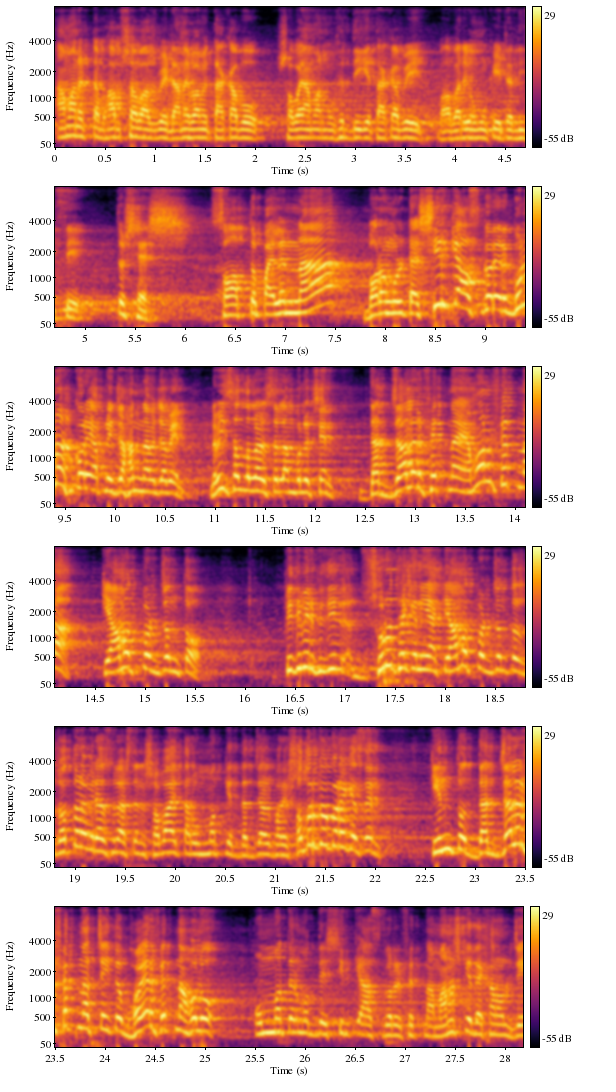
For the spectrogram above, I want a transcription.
আমার একটা ভাবসাব আসবে, ডানে বামে তাকাবো, সবাই আমার মুখের দিকে তাকাবে, বাবারে অমুকে এটা দিছে, তো শেষ। সব তো পাইলেন না, বরং উল্টা শিরকে আসগরের গুনাহ করে আপনি জাহান্নামে যাবেন। নবী সাল্লাল্লাহু সাল্লাম বলেছেন, দাজ্জালের ফিতনা এমন ফিতনা, কিয়ামত পর্যন্ত পৃথিবীর শুরু থেকে নিয়ে কেয়ামত পর্যন্ত যত নবী রাসূল আসছেন, সবাই তার উম্মতকে দাজ্জাল পরে সতর্ক করে গেছেন। কিন্তু দাজ্জালের ফেতনার চাইতে ভয়ের ফেতনা হলো উম্মতের মধ্যে শিরকে আসগরের ফেতনা, মানুষকে দেখানোর যে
